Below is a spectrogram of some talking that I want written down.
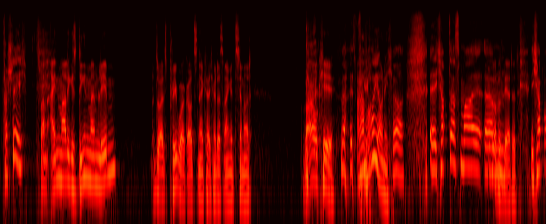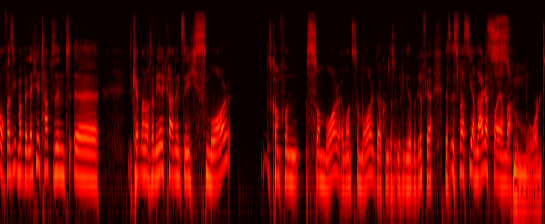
Verstehe ich. Es war ein einmaliges Ding in meinem Leben. So als Pre-Workout-Snack habe ich mir das reingezimmert. War okay. Aber brauche ich auch nicht. Ja. Äh, ich habe das mal. Ähm, Überbewertet. ich habe auch, was ich immer belächelt habe, sind, äh, kennt man aus Amerika, nennt sich S'more. Es kommt von some more, I want some more, da kommt das irgendwie dieser Begriff her. Das ist, was sie am Lagerfeuer machen. Smart.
